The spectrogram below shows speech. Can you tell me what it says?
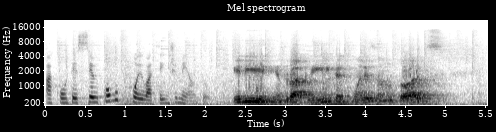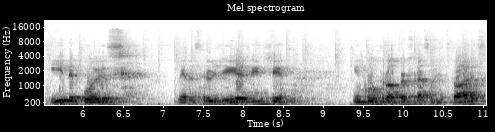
aconteceu e como foi o atendimento. Ele entrou à clínica com uma lesão no tórax e depois, vendo a cirurgia, a gente encontrou a perfuração de tórax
